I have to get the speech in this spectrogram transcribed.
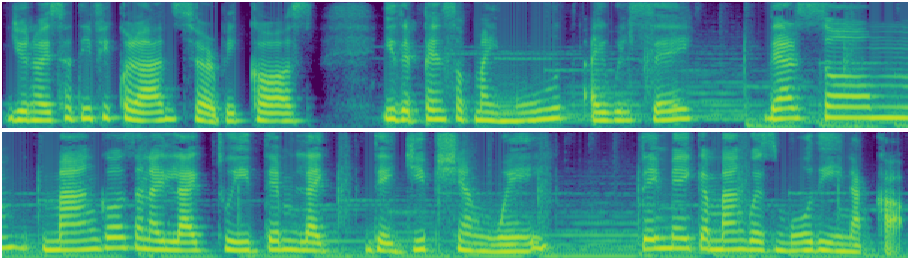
you know, it's a difficult answer because it depends of my mood, I will say. There are some mangoes and I like to eat them like the Egyptian way. They make a mango smoothie in a cup.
